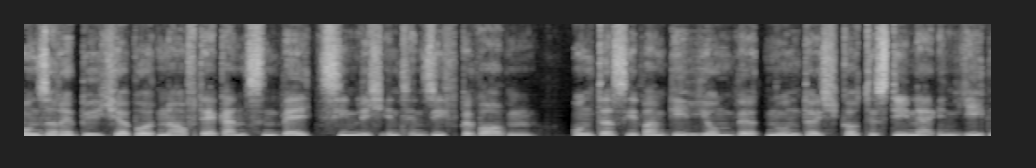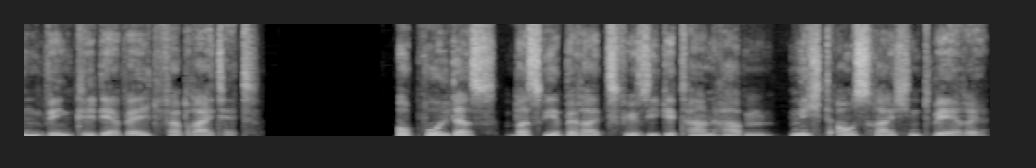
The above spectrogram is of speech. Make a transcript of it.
Unsere Bücher wurden auf der ganzen Welt ziemlich intensiv beworben, und das Evangelium wird nun durch Gottesdiener in jedem Winkel der Welt verbreitet. Obwohl das, was wir bereits für sie getan haben, nicht ausreichend wäre,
